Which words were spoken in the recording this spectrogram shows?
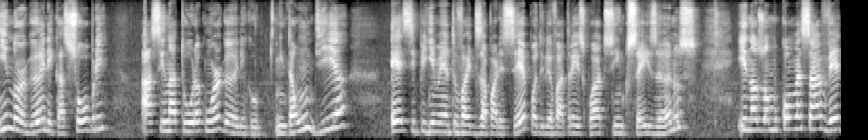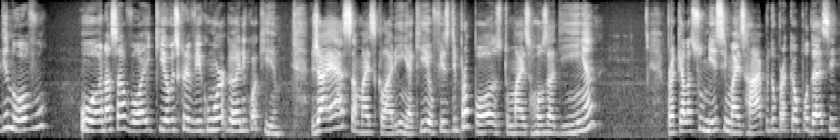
inorgânica sobre assinatura com orgânico. Então, um dia esse pigmento vai desaparecer, pode levar 3, 4, 5, 6 anos. E nós vamos começar a ver de novo o Ana Savoy que eu escrevi com orgânico aqui. Já essa mais clarinha aqui eu fiz de propósito, mais rosadinha, para que ela sumisse mais rápido, para que eu pudesse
